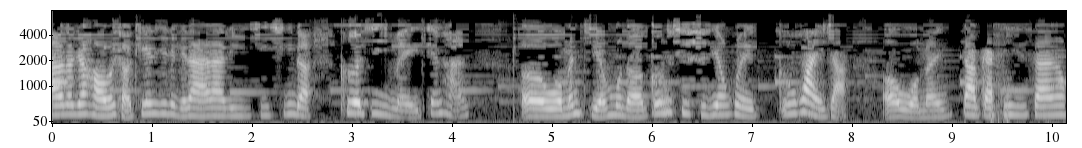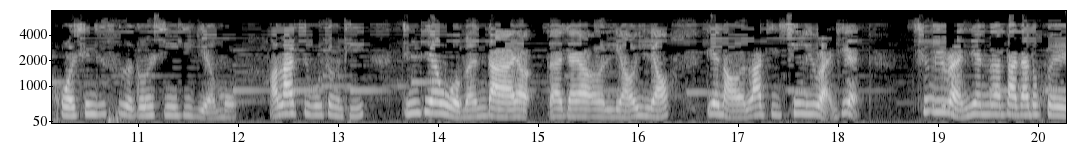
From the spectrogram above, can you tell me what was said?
Hello，大家好，我是小天，今天给大家带来一期新的科技美天谈。呃，我们节目的更新时间会更换一下，呃，我们大概星期三或星期四更新一期节目。好啦，进入正题，今天我们大家要大家要聊一聊电脑垃圾清理软件。清理软件呢，大家都会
